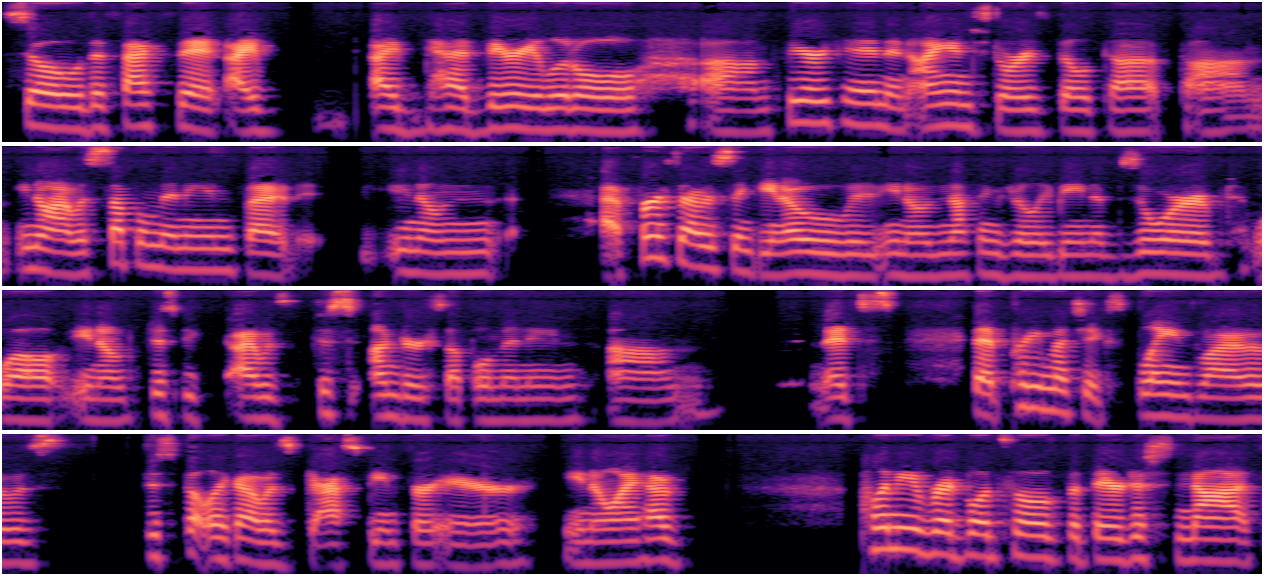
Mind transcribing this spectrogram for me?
so the fact that I I had very little um, ferritin and iron stores built up, um, you know, I was supplementing, but you know, at first I was thinking, oh, you know, nothing's really being absorbed. Well, you know, just be, I was just under supplementing. Um, it's that pretty much explains why I was just felt like I was gasping for air. You know, I have plenty of red blood cells, but they're just not,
